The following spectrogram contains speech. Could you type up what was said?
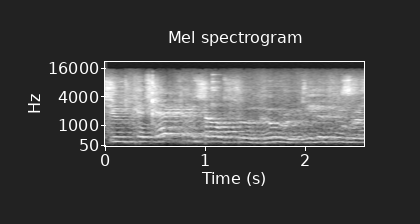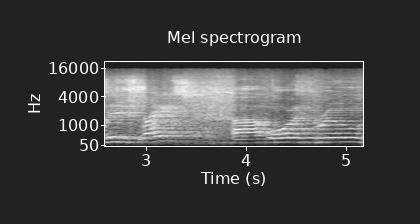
to connect themselves to a guru, either through religious rites uh, or through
